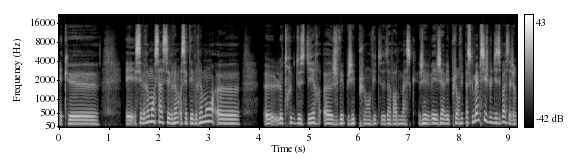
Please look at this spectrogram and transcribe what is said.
et que et c'est vraiment ça c'est vraiment c'était vraiment euh, euh, le truc de se dire euh, je vais j'ai plus envie de- d'avoir de masque j'avais j'avais plus envie parce que même si je le disais pas c'est-à-dire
